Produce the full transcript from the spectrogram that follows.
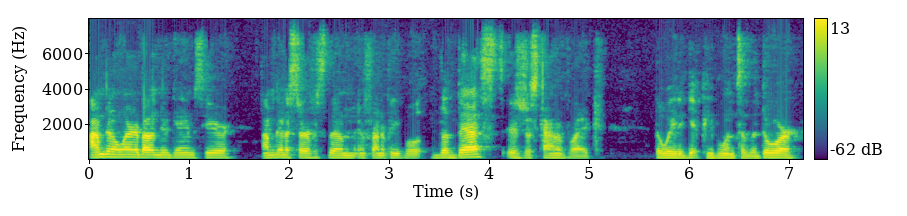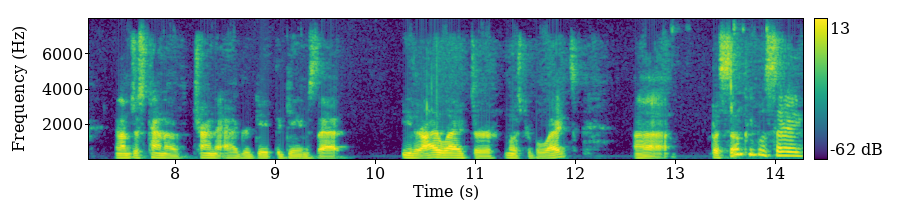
I'm going to learn about new games here. I'm going to surface them in front of people. The best is just kind of like the way to get people into the door. And I'm just kind of trying to aggregate the games that either I liked or most people liked. Uh, but some people say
